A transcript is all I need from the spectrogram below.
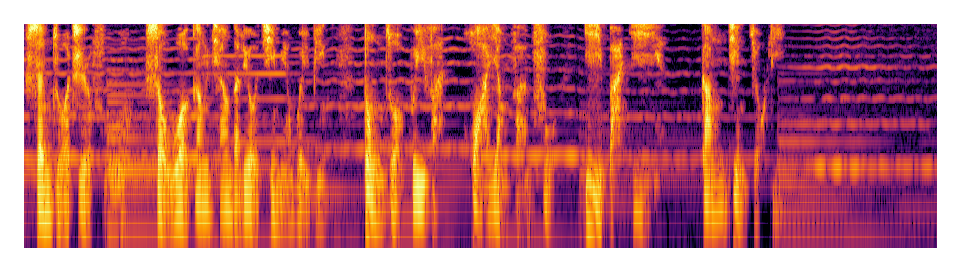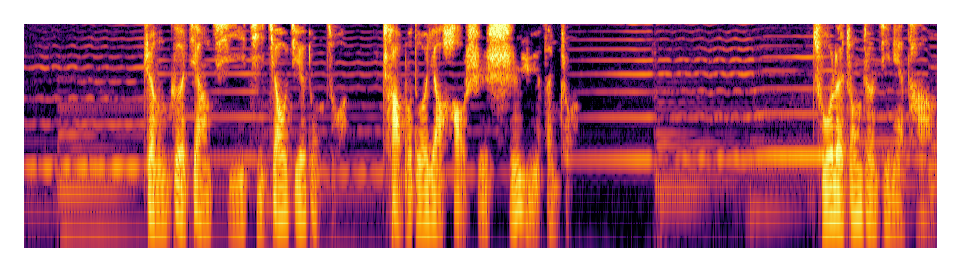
身着制服、手握钢枪的六七名卫兵，动作规范，花样繁复，一板一眼。刚劲有力，整个降旗及交接动作差不多要耗时十余分钟。除了中正纪念堂，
